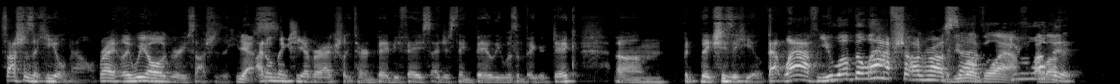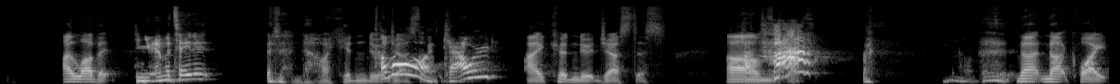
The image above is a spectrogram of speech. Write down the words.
Sasha's a heel now, right? Like we all agree, Sasha's a heel. Yes. I don't think she ever actually turned babyface. I just think Bayley was a bigger dick. Um, but like she's a heel. That laugh, you love the laugh, Sean Ross. I do love the laugh. You I love, love it. it. I love it. Can you imitate it? no, I couldn't do Come it Come on, coward. I couldn't do it justice. Um, No. Not not quite.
